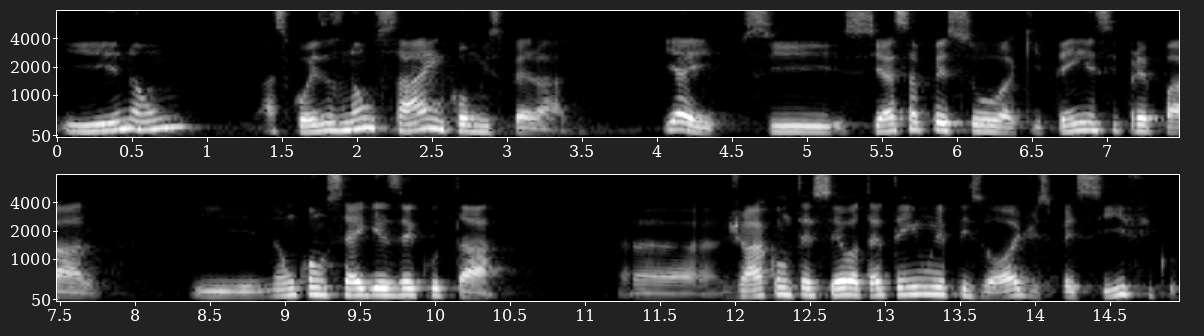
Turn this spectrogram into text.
e não as coisas não saem como esperado. E aí, se, se essa pessoa que tem esse preparo e não consegue executar, uh, já aconteceu, até tem um episódio específico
